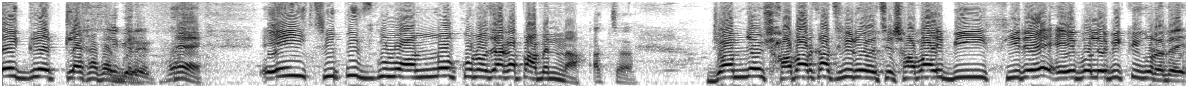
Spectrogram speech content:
এ গ্রেড লেখা থাকবে। হ্যাঁ। এই থ্রি পিসগুলো অন্য কোনো জায়গা পাবেন না। আচ্ছা। জমজম সবার কাছেই রয়েছে। সবাই বি সিরে এই বলে বিক্রি করে দেয়।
